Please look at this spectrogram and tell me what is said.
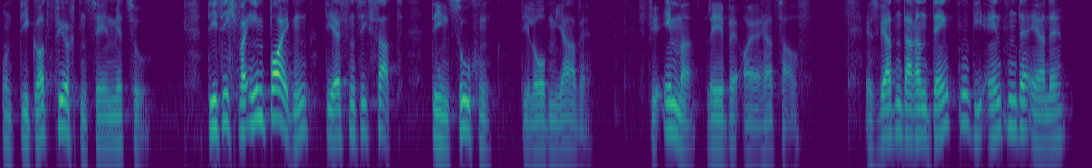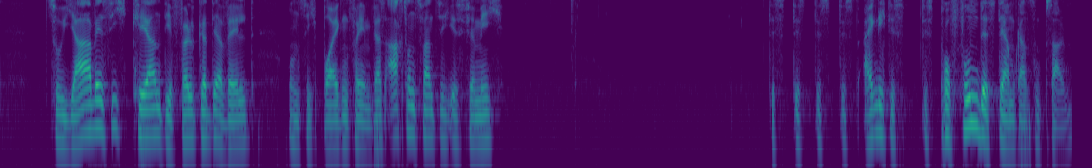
Und die Gott fürchten, sehen mir zu. Die sich vor ihm beugen, die essen sich satt, die ihn suchen, die loben Jahwe. Für immer lebe euer Herz auf. Es werden daran denken, die Enden der Erde, zu Jahwe sich kehren die Völker der Welt und sich beugen vor ihm. Vers 28 ist für mich das, das, das, das, eigentlich das, das Profundeste am ganzen Psalm.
